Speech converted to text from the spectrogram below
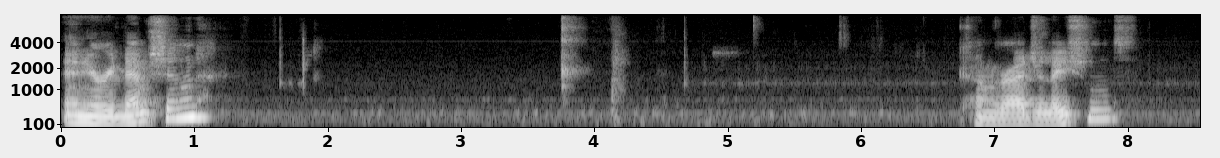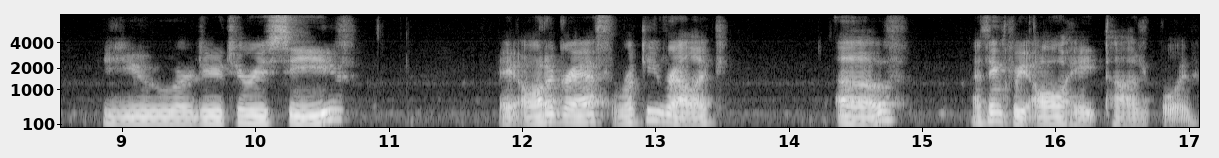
And your redemption Congratulations. You are due to receive a autograph rookie relic of I think we all hate Tajh Boyd.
